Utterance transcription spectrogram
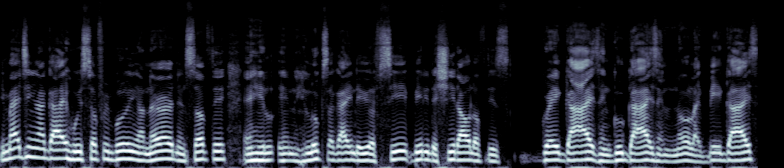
imagine a guy who is suffering bullying, a nerd and something, and he and he looks a guy in the UFC beating the shit out of these great guys and good guys and you know like big guys.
